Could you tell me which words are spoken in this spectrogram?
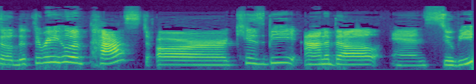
So the three who have passed are Kisby, Annabelle, and Subi.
